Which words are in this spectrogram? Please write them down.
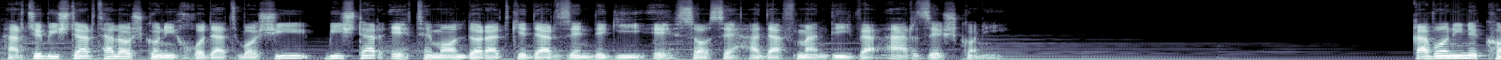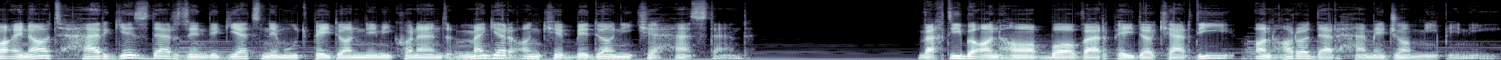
هرچه بیشتر تلاش کنی خودت باشی بیشتر احتمال دارد که در زندگی احساس هدفمندی و ارزش کنی. قوانین کائنات هرگز در زندگیت نمود پیدا نمی کنند مگر آنکه بدانی که هستند. وقتی به آنها باور پیدا کردی، آنها را در همه جا می بینی.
